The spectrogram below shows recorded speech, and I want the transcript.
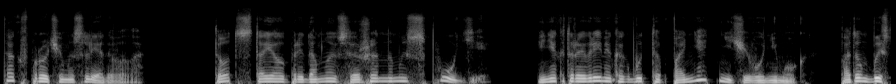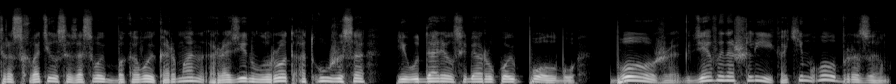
Так, впрочем, и следовало. Тот стоял предо мной в совершенном испуге и некоторое время как будто понять ничего не мог. Потом быстро схватился за свой боковой карман, разинул рот от ужаса и ударил себя рукой по лбу. «Боже, где вы нашли? Каким образом?»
